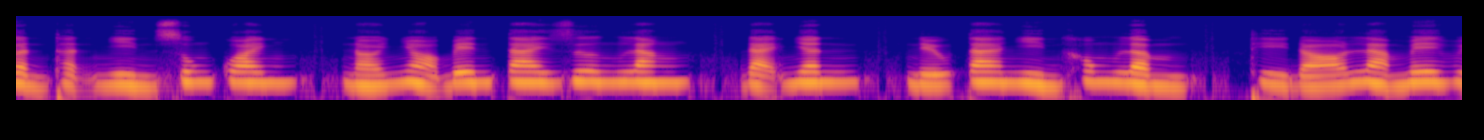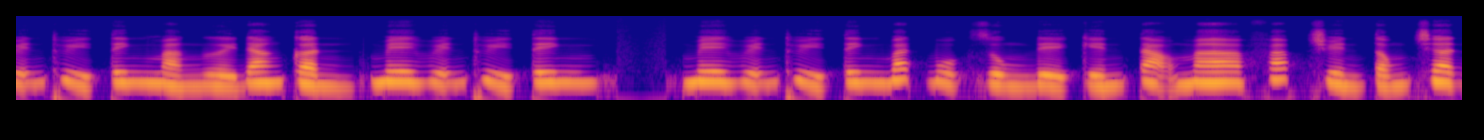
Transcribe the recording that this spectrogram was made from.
cẩn thận nhìn xung quanh, nói nhỏ bên tai Dương Lăng, đại nhân, nếu ta nhìn không lầm, thì đó là mê huyễn thủy tinh mà người đang cần, mê huyễn thủy tinh. Mê huyễn thủy tinh bắt buộc dùng để kiến tạo ma pháp truyền tống trận.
